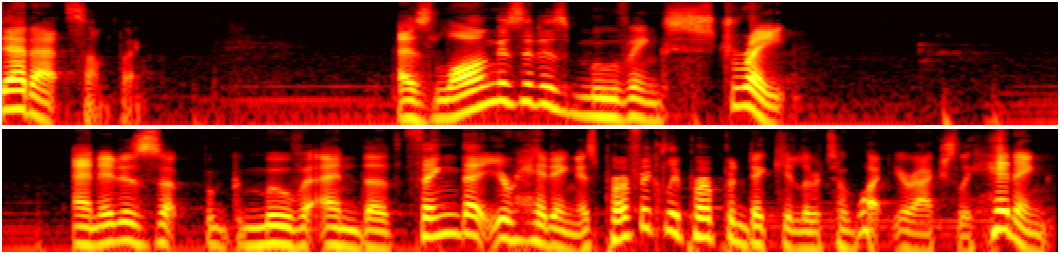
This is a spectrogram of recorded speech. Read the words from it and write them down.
dead at something, as long as it is moving straight and it is move and the thing that you're hitting is perfectly perpendicular to what you're actually hitting,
